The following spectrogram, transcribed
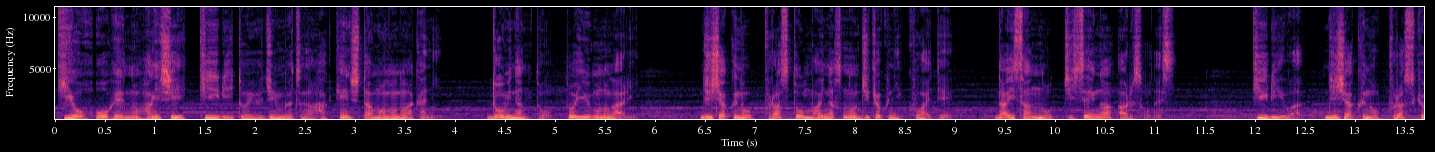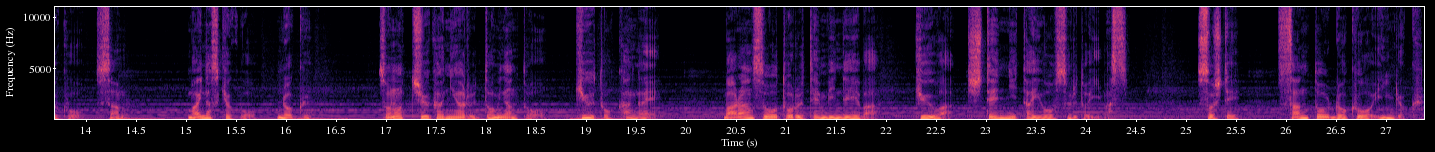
毀誉褒貶の激しいキーリーという人物が発見したものの中にドミナントというものがあり磁石のプラスとマイナスの磁極に加えて第3の磁性があるそうです。キーリーは磁石のプラス極を3マイナス極を6その中間にあるドミナントを9と考えバランスを取る天秤で言えば9は視点に対応すると言います。そして3と6を引力。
